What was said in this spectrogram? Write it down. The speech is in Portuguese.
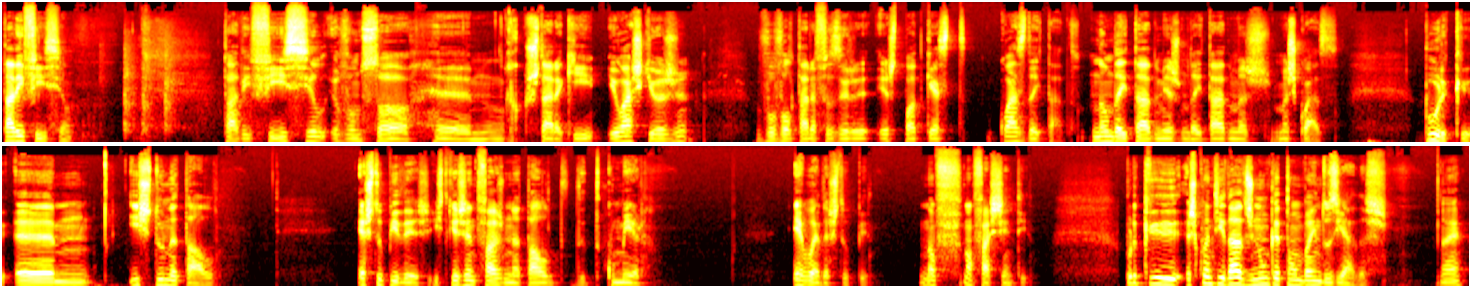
Está difícil. Está difícil. Eu vou-me só um, recostar aqui. Eu acho que hoje vou voltar a fazer este podcast quase deitado. Não deitado mesmo deitado, mas, mas quase. Porque um, isto do Natal é estupidez. Isto que a gente faz no Natal de, de comer é boeda estúpido. Não, não faz sentido. Porque as quantidades nunca estão bem doseadas. Não é?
